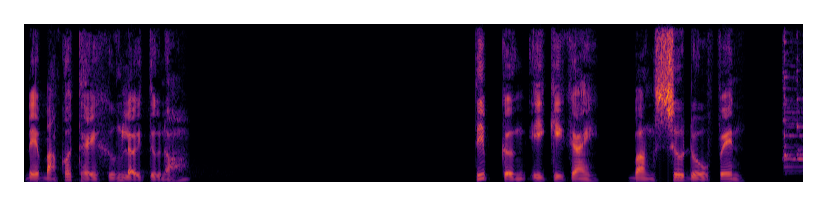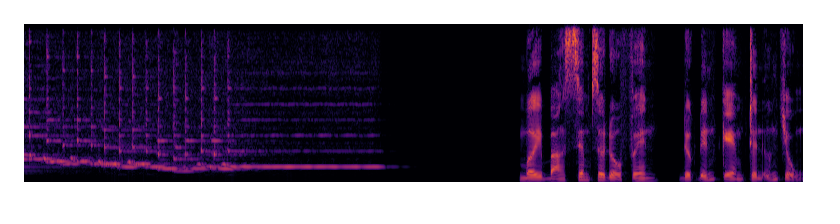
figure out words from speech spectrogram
để bạn có thể hưởng lợi từ nó. Tiếp cận Ikigai bằng sơ đồ Venn Mời bạn xem sơ đồ Venn được đến kèm trên ứng dụng.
